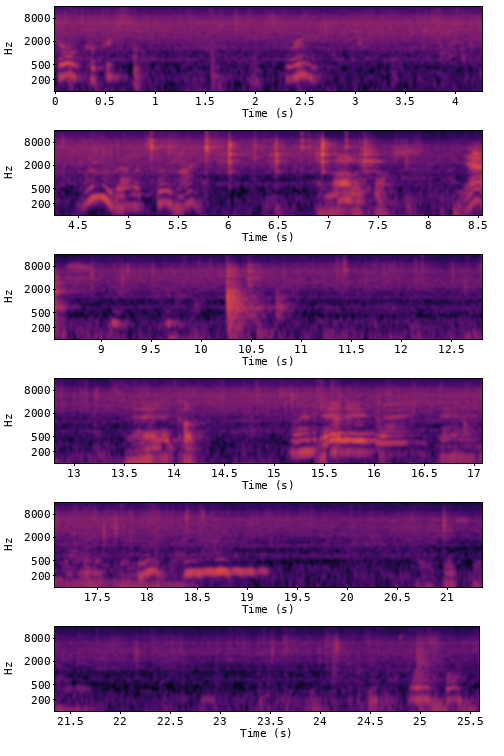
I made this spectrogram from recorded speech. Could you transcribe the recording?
There we go, cookers. That's great. Ooh, that looks so nice. A lot of sauce. Yes. Let it cook. Let it Let cook. it rise, let it rise, let it 那时候，温饱。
